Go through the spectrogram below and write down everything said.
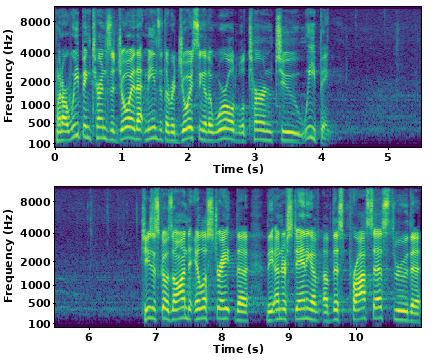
When our weeping turns to joy, that means that the rejoicing of the world will turn to weeping. Jesus goes on to illustrate the, the understanding of, of this process through the,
